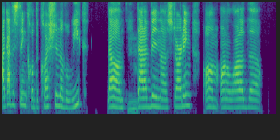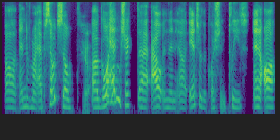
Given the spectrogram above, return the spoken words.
I got this thing called the question of the week um, mm. that I've been uh, starting um, on a lot of the uh, end of my episodes. So yeah. uh, go ahead and check that out and then uh, answer the question, please. And I'll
